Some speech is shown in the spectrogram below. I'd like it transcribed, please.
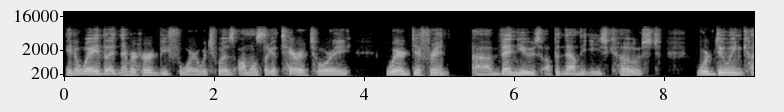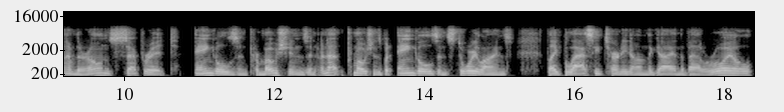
in a way that I'd never heard before, which was almost like a territory where different uh, venues up and down the East Coast were doing kind of their own separate angles and promotions and or not promotions but angles and storylines like Blassie turning on the guy in the battle royal.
